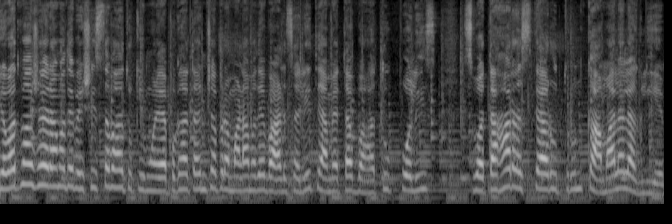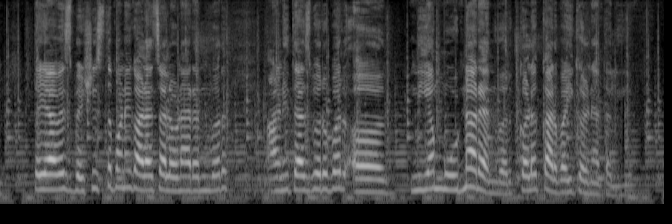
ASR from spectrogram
यवतमाळ शहरामध्ये बेशिस्त वाहतुकीमुळे अपघातांच्या प्रमाणामध्ये वाढ झाली. त्यामुळे आता वाहतूक पोलीस स्वतः रस्त्यावर उतरून कामाला लागली आहे. तर यावेळेस बेशिस्तपणे गाड्या चालवणाऱ्यांवर आणि त्याचबरोबर नियम मोडणाऱ्यांवर कडक कारवाई करण्यात आली आहे.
